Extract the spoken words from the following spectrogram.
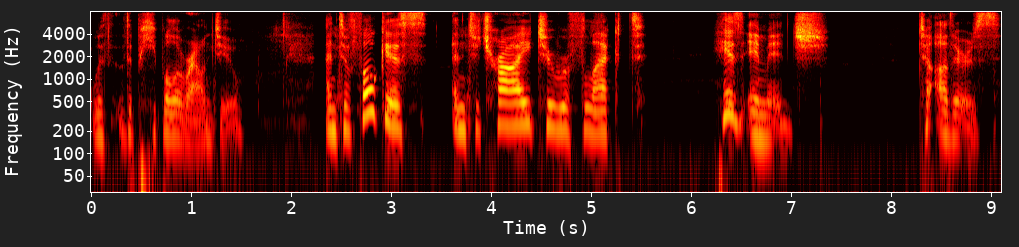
with the people around you, and to focus and to try to reflect His image to others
